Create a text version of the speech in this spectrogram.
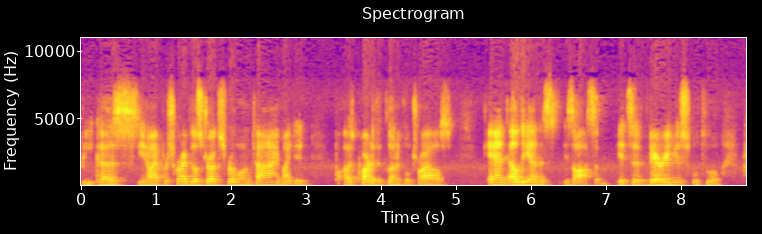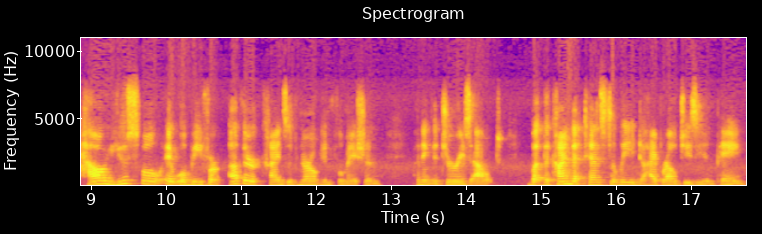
Because, you know, I prescribed those drugs for a long time. I did as part of the clinical trials. And LDN is, is awesome. It's a very useful tool. How useful it will be for other kinds of neuroinflammation, I think the jury's out. But the kind that tends to lead to hyperalgesia and pain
